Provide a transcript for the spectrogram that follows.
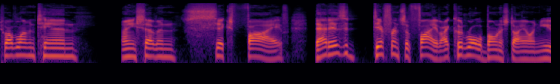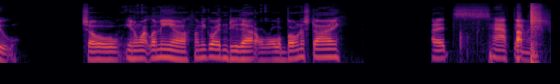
12, 11, 10, 97, 6, 5. That is a difference of five. I could roll a bonus die on you. So you know what? Let me uh let me go ahead and do that. I'll roll a bonus die. But it's half damage.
